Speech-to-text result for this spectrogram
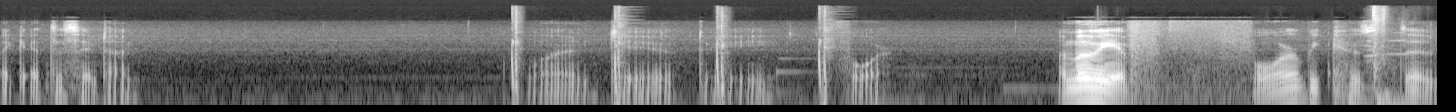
Like at the same time. One, two, three, four. I'm moving it four because the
